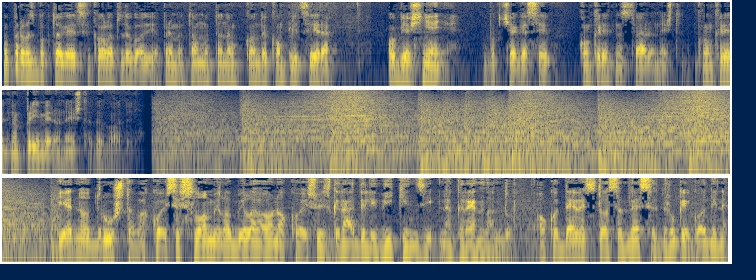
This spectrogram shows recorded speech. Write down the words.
Upravo zbog toga jer se kolaps dogodio. Prema tomu to nam onda komplicira objašnjenje zbog čega se konkretno stvaru nešto, konkretnom primjeru nešto dogodilo. Jedno od društava koje se slomilo bilo je ono koje su izgradili vikinzi na Grenlandu. Oko 982. godine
